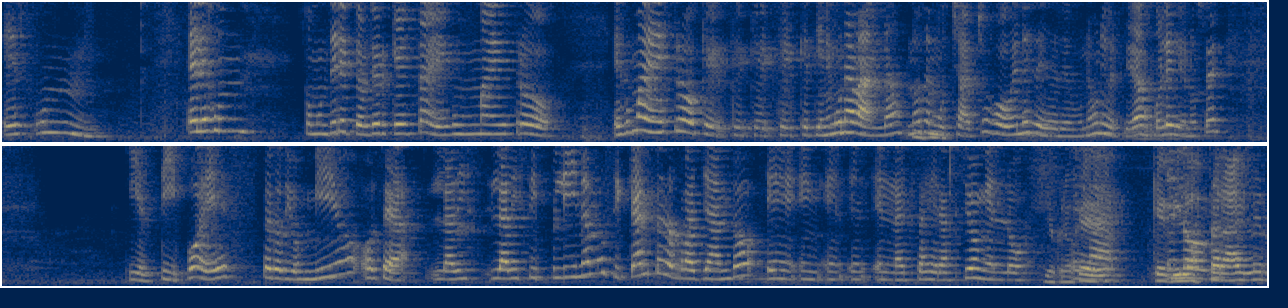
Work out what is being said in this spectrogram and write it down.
Es un. Él es un. Como un director de orquesta, es un maestro. Es un maestro que, que, que, que, tienen una banda, ¿no? De muchachos jóvenes de, de una universidad, un colegio, no sé. Y el tipo es, pero Dios mío, o sea, la, dis- la disciplina musical, pero rayando en, en- en- en- la exageración, en lo... Yo creo que, la- que vi lo- los trailers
